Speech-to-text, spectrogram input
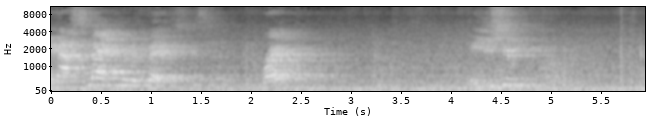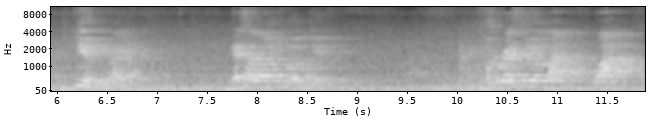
and I smack you in the face, right? And you shoot, me. kill, me, right? That's how long you go to jail. For the rest of your life. Why?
